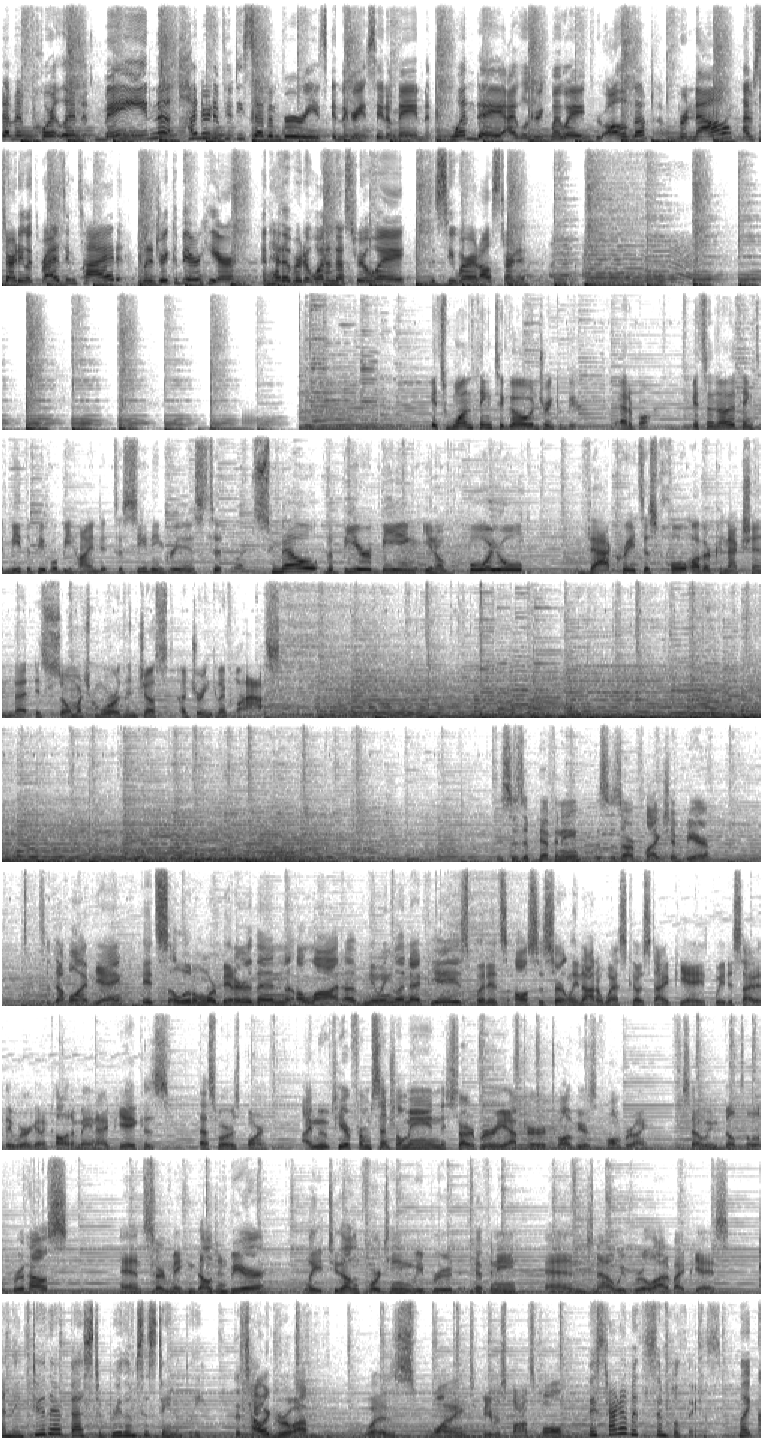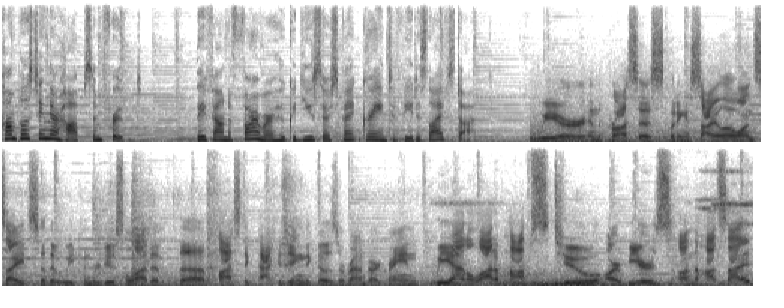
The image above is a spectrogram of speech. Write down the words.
right, I'm in Portland, Maine. 157 breweries in the great state of Maine. One day I will drink my way through all of them. For now, I'm starting with Rising Tide. I'm gonna drink a beer here and head over to One Industrial Way to see where it all started. It's one thing to go and drink a beer at a bar. It's another thing to meet the people behind it, to see the ingredients, to smell the beer being, you know, boiled. That creates this whole other connection that is so much more than just a drink in a glass. This is Epiphany. This is our flagship beer. It's a double IPA. It's a little more bitter than a lot of New England IPAs, but it's also certainly not a West Coast IPA. We decided that we were going to call it a Maine IPA because that's where it was born. I moved here from central Maine, started a brewery after 12 years of home brewing. So we built a little brew house and started making Belgian beer. Late 2014, we brewed Epiphany, and now we brew a lot of IPAs. And they do their best to brew them sustainably. It's how I grew up, was wanting to be responsible. They started with simple things, like composting their hops and fruit. They found a farmer who could use their spent grain to feed his livestock. We're in the process of putting a silo on site so that we can reduce a lot of the plastic packaging that goes around our grain. We add a lot of hops to our beers on the hot side,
